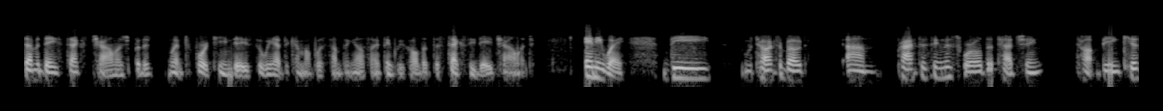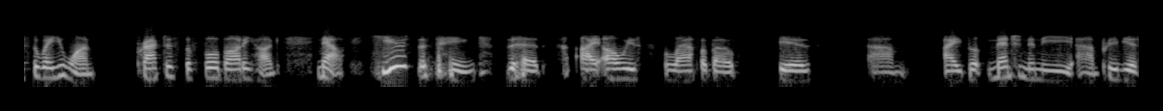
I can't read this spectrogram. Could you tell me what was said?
seven day sex challenge, but it went to 14 days, so we had to come up with something else. I think we called it the sexy day challenge. Anyway, the we talked about um, practicing this world, the touching, ta- being kissed the way you want, practice the full body hug. Now, here's the thing that I always laugh about is um, I mentioned in the uh, previous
